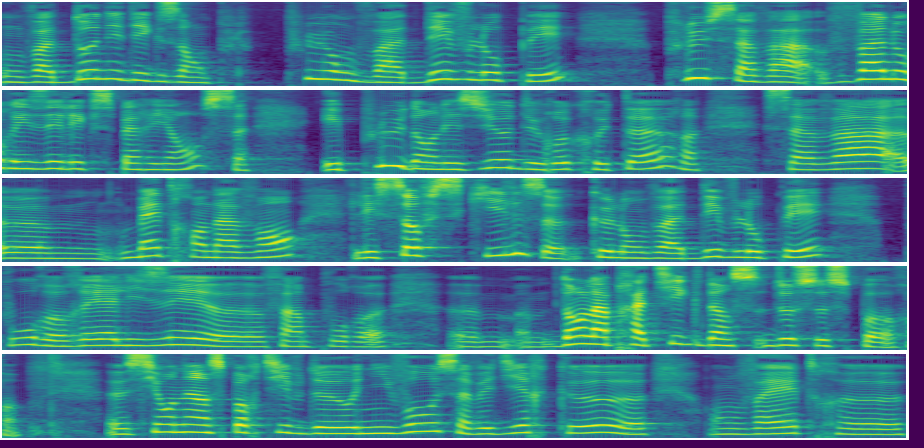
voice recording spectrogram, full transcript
on va donner d'exemples, plus on va développer, plus ça va valoriser l'expérience et plus dans les yeux du recruteur, ça va mettre en avant les soft skills que l'on va développer pour réaliser, euh, enfin pour euh, euh, dans la pratique de ce sport. si on est un sportif de haut niveau, ça veut dire que on va être,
